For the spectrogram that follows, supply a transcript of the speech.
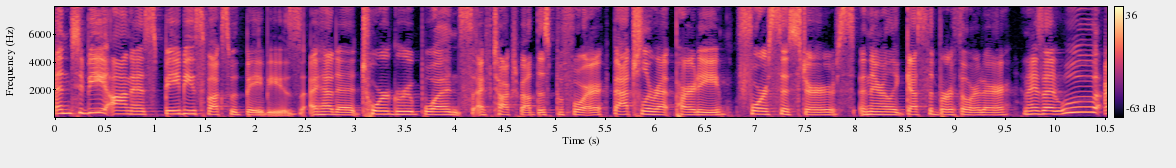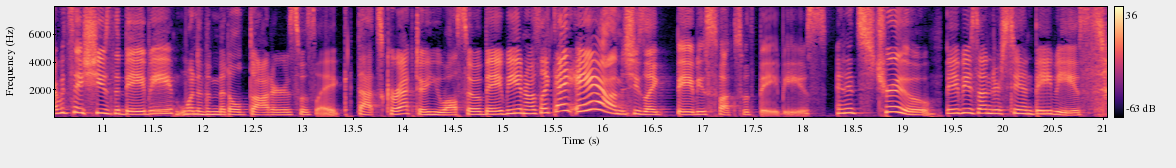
And to be honest, babies fucks with babies. I had a tour group once. I've talked about this before. Bachelorette party, four sisters, and they were like, guess the birth order. And I said, Ooh, I would say she's the baby. One of the middle daughters was like, That's correct. Are you also a baby? And I was like, I am. She's like, Babies fucks with babies. And it's true. Babies understand babies.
